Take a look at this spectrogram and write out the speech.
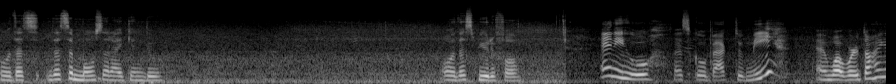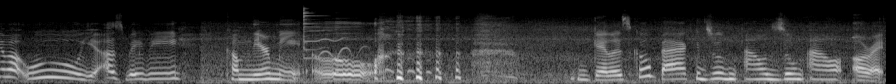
Oh, that's that's the most that I can do. Oh, that's beautiful. Anywho, let's go back to me and what we're talking about. Ooh, yes, baby. Come near me. Oh. okay, let's go back. Zoom out, zoom out. All right.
